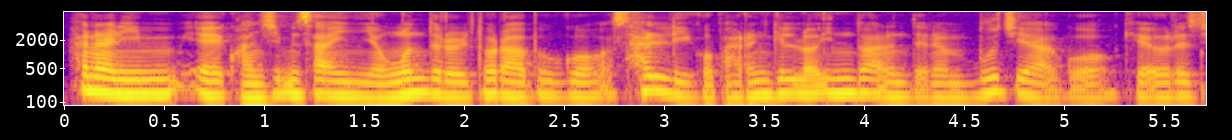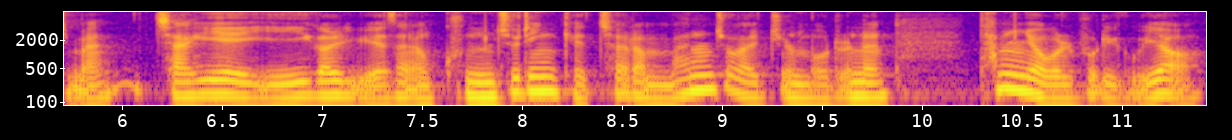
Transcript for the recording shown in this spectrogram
하나님의 관심사인 영혼들을 돌아보고 살리고 바른 길로 인도하는 데는 무지하고 게으르지만 자기의 이익을 위해서는 굶주린 개처럼 만족할 줄 모르는 탐욕을 부리고요.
